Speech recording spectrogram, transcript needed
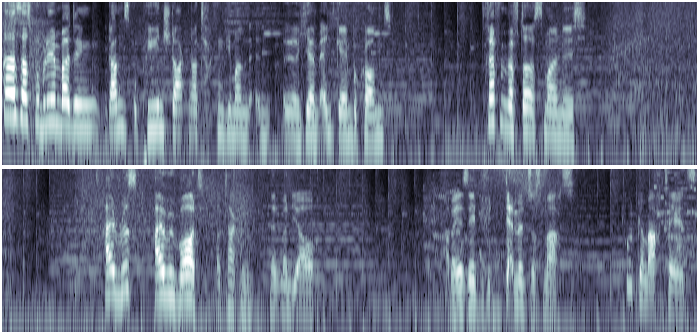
Das ist das Problem bei den ganz OP starken Attacken, die man in, äh, hier im Endgame bekommt. Treffen öfters mal nicht. High Risk, High Reward Attacken nennt man die auch. Aber ihr seht, wie viel Damage das macht. Gut gemacht, Tails.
